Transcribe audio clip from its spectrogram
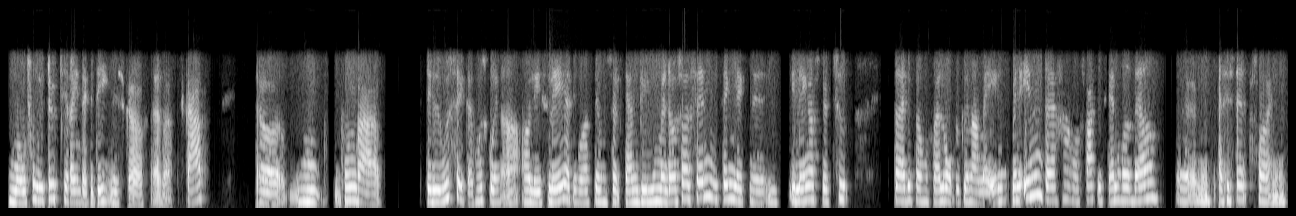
hun var utrolig dygtig rent akademisk og altså, skarp. Så hun, hun var stillet udsigt, at hun skulle ind og, og læse læge, og det var også det, hun selv gerne ville. Men det var så at sende en sengeliggende i, i længere stykke tid, så er det så, hun for alvor begynder at male. Men inden da har hun faktisk allerede været øh, assistent for en,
